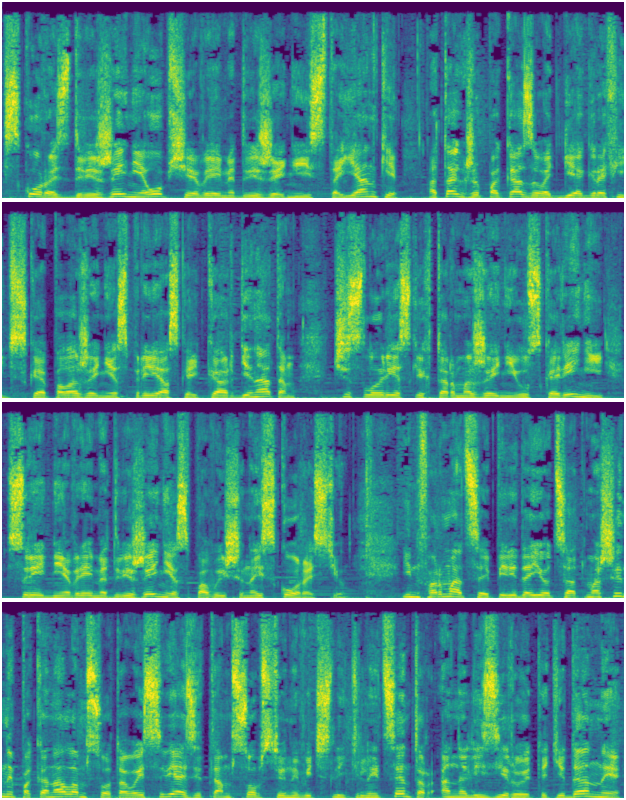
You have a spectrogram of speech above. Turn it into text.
скорость движения, общее время движения и стоянки, а также показывать географическое положение с привязкой к координатам, число резких торможений и ускорений, среднее время движения с повышенной скоростью. Информация передается от машины по каналам сотовой связи, там собственный вычислительный центр анализирует эти данные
